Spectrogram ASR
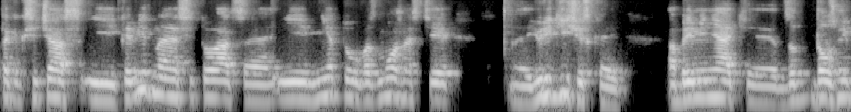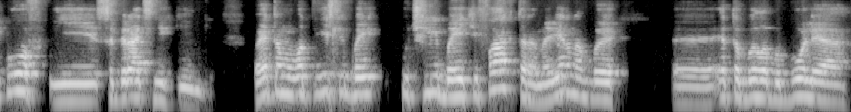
так как сейчас и ковидная ситуация, и нету возможности э, юридической обременять э, должников и собирать с них деньги. Поэтому вот если бы учли бы эти факторы, наверное, бы это было бы более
